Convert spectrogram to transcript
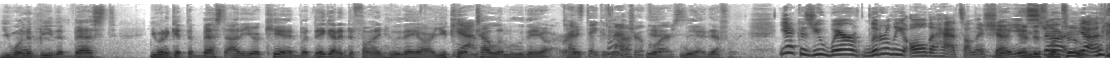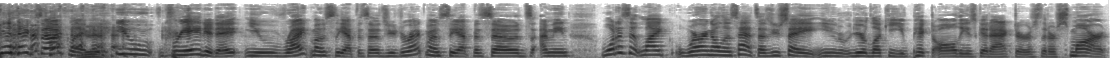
You want to mm. be the best you want to get the best out of your kid but they got to define who they are you can't Yeah. tell them who they are right to take his natural yeah, course. yeah definitely yeah, because you wear literally all the hats on this show. Yeah, you and this one too. Yeah, exactly. Yeah. You created it. You write most of the episodes. You direct most of the episodes. I mean, what is it like wearing all those hats? As you say, you, you're lucky you picked all these good actors that are smart.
